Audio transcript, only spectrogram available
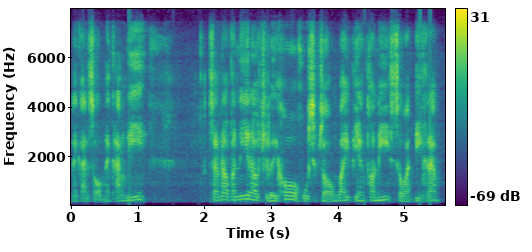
ในการสอบในครั้งนี้สำหรับวันนี้เราเฉลยข้อ 62 ไว้เพียงเท่านี้ สวัสดีครับ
